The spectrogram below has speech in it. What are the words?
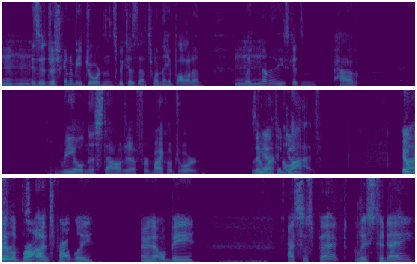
Mm-hmm. is it just going to be jordans because that's when they bought them like Mm-hmm. none of these kids have real nostalgia for michael jordan 'cause they Yeah, weren't they alive. It'll be um, so- lebron's probably. I mean that will be i suspect at least today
